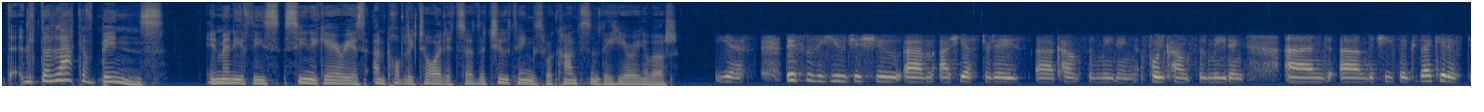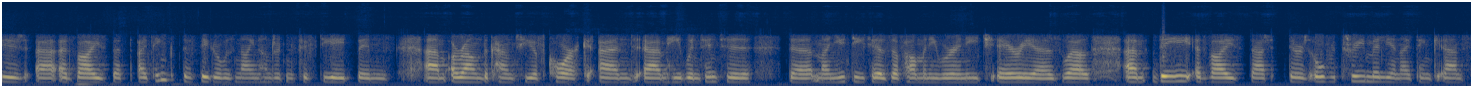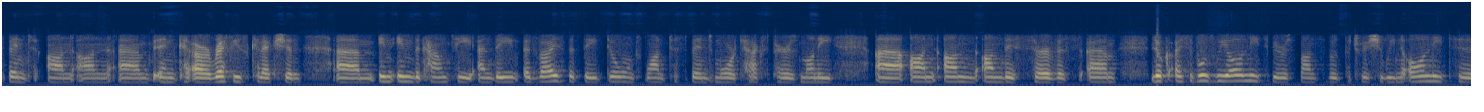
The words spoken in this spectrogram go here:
The, the lack of bins in many of these scenic areas and public toilets are the two things we're constantly hearing about. Yes. This was a huge issue um, at yesterday's uh, council meeting, full council meeting, and um, the chief executive did uh, advise that I think the figure was 958 bins um, around the county of Cork, and um, he went into the minute details of how many were in each area as well. Um, they advised that there's over three million, I think, um, spent on on um, in our refuse collection um, in in the county, and they advised that they don't want to spend more taxpayers' money uh, on on on this service. Um, look, I suppose we all need to be responsible, Patricia. We all need to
